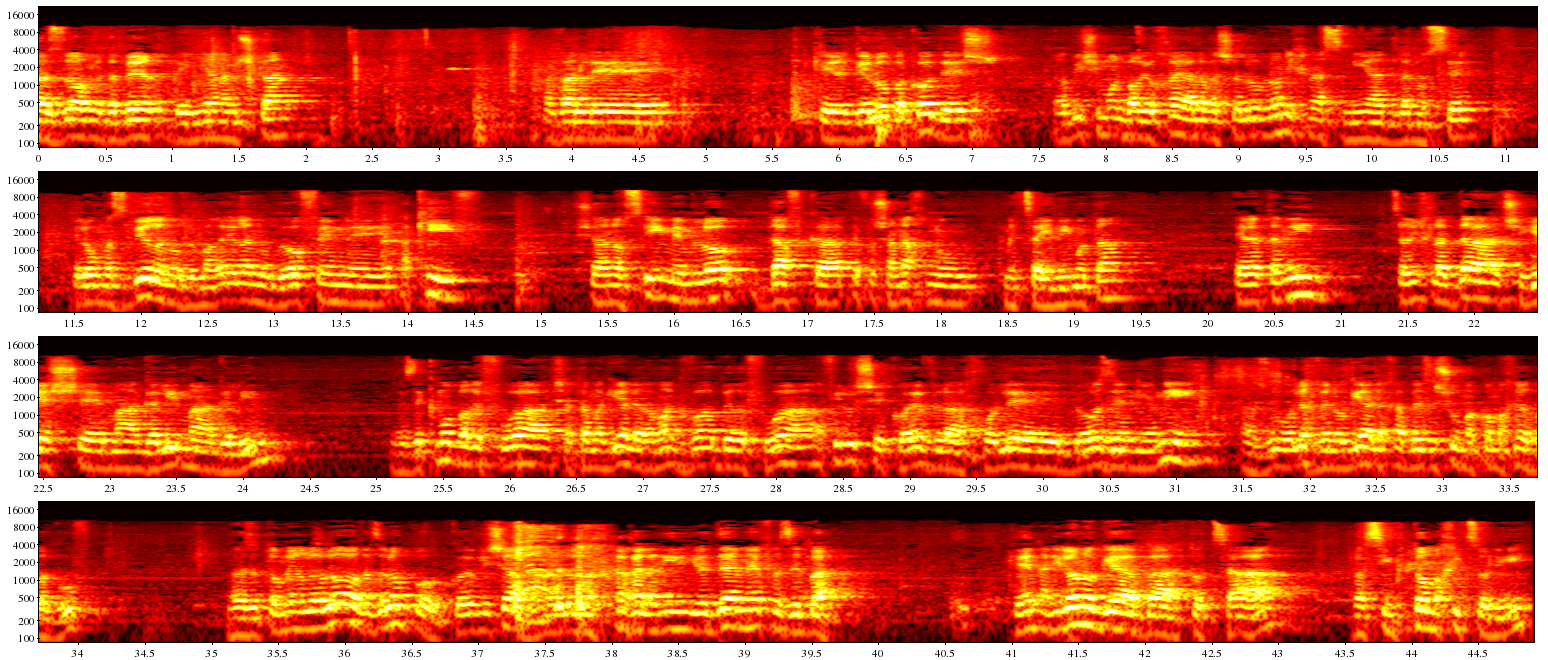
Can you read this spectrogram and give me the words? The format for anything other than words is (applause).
שהזוהר מדבר בעניין המשכן אבל כהרגלו בקודש רבי שמעון בר יוחאי עליו השלום לא נכנס מיד לנושא, אלא הוא מסביר לנו ומראה לנו באופן אה, עקיף שהנושאים הם לא דווקא איפה שאנחנו מציינים אותם, אלא תמיד צריך לדעת שיש אה, מעגלים מעגלים, וזה כמו ברפואה, כשאתה מגיע לרמה גבוהה ברפואה, אפילו שכואב לחולה באוזן ימין, אז הוא הולך ונוגע לך באיזשהו מקום אחר בגוף, ואז אתה אומר לו, לא, אבל זה לא פה, כואב לי שם. לו, (laughs) אבל אני יודע מאיפה זה בא. כן? אני לא נוגע בתוצאה, בסימפטום החיצוני,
